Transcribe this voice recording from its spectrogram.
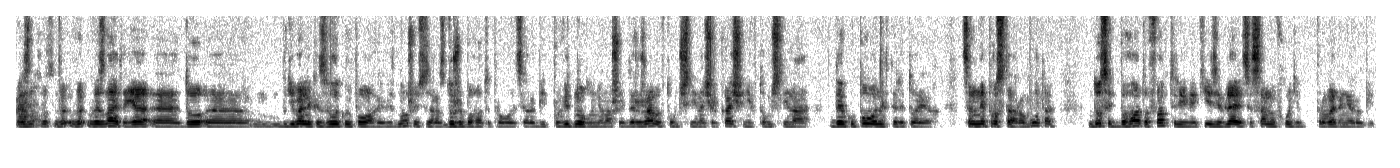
Ви, ви, ви, знаєте, я е, до е, будівельника з великою повагою відношусь. Зараз дуже багато проводиться робіт по відновленню нашої держави, в тому числі на Черкащині, в тому числі на деокупованих територіях. Це непроста робота, досить багато факторів, які з'являються саме в ході проведення робіт.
